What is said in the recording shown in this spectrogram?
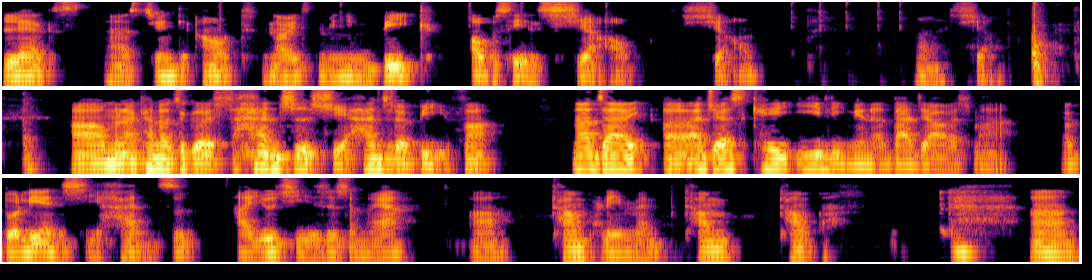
legs 啊 standing out. Now it's meaning big. Opposite 小小， 嗯行。啊，我们来看到这个汉字写汉字的笔法。那在呃 HSK 一里面呢，大家什么要多练习汉字啊，尤其是什么呀？啊，compliment com com 啊。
